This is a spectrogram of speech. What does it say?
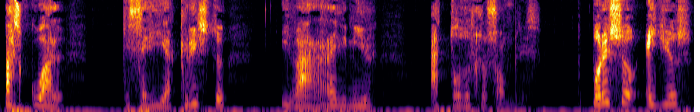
Pascual, que sería Cristo, iba a redimir a todos los hombres. Por eso ellos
